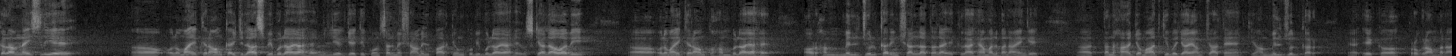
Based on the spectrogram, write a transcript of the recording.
کل ہم نے اس لیے علماء کرام کا اجلاس بھی بلایا ہے ملی یکجہتی کونسل میں شامل پارٹیوں کو بھی بلایا ہے اس کے علاوہ بھی علماء کرام کو ہم بلایا ہے اور ہم مل جل کر انشاءاللہ تعالی ایک لاہ عمل بنائیں گے۔ تنہا جماعت کی بجائے ہم چاہتے ہیں کہ ہم مل جل کر ایک پروگرام بنا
